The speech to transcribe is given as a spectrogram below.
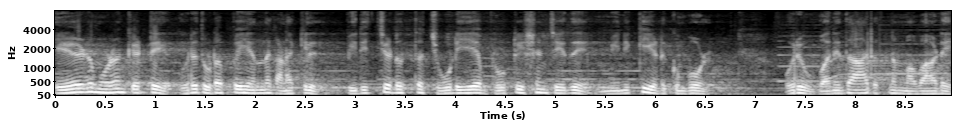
ഏഴ് മുഴം കെട്ടി ഒരു തുടപ്പ് എന്ന കണക്കിൽ പിരിച്ചെടുത്ത ചൂടിയെ ബ്രൂട്ടീഷൻ ചെയ്ത് മിനുക്കിയെടുക്കുമ്പോൾ ഒരു വനിതാരത്നം അവാർഡ്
